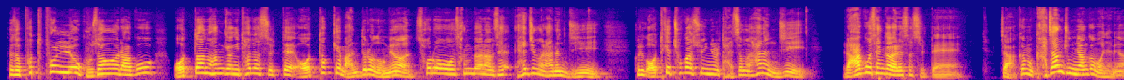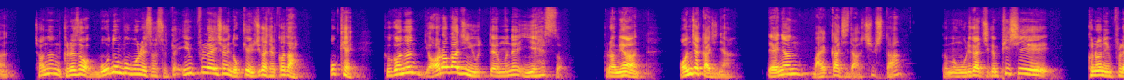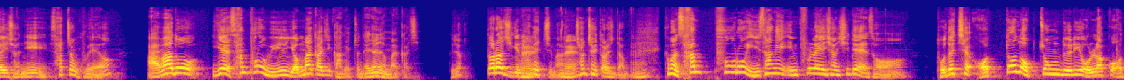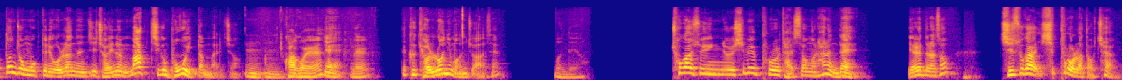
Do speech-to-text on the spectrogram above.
그래서 포트폴리오 구성을 하고 어떠한 환경이 터졌을 때 어떻게 만들어 놓으면 서로 상변하면서 해- 해징을 하는지 그리고 어떻게 초과 수익률을 달성을 하는지 라고 생각을 했었을 때 자, 그러면 가장 중요한 건 뭐냐면 저는 그래서 모든 부분에 있었을 때 인플레이션이 높게 유지가 될 거다. 오케이. 그거는 여러 가지 이유 때문에 이해했어. 그러면 언제까지냐? 내년 말까지다. 칩시다. 그러면 우리가 지금 PC 근원 인플레이션이 4.9예요. 아마도 이게 3%위 연말까지 가겠죠. 내년 연말까지. 그죠? 떨어지긴 네. 하겠지만 네. 천천히 떨어진다. 음. 그러면 3% 이상의 인플레이션 시대에서 도대체 어떤 업종들이 올랐고 어떤 종목들이 올랐는지 저희는 막 지금 보고 있단 말이죠. 음, 음. 과거에. 네. 네. 근데 그 결론이 뭔지 아세요? 뭔데요? 초과 수익률 11%를 달성을 하는데 예를 들어서 지수가 10% 올랐다고 쳐요.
